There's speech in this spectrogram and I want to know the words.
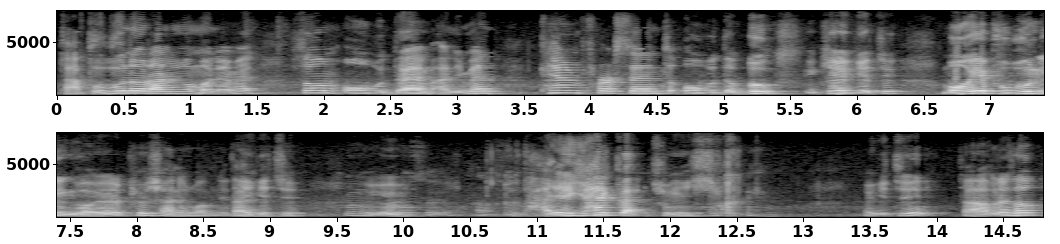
자, 부분어라는 건 뭐냐면 some of them 아니면 10% of the books 이렇게 얘기했지. 뭐의 부분인 걸 표시하는 겁니다. 알겠지? 이거-. 다 얘기할 거야. 씨. 알겠지? 자, 그래서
